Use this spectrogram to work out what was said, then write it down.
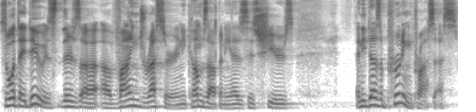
So, what they do is there's a, a vine dresser, and he comes up and he has his shears, and he does a pruning process.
